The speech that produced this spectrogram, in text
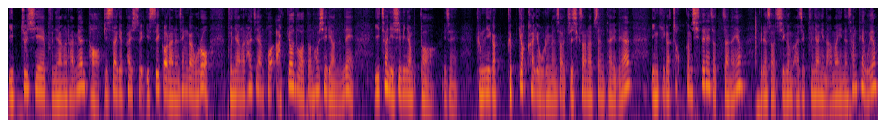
입주 시에 분양을 하면 더 비싸게 팔 수 있을 거라는 생각으로 분양을 하지 않고 아껴 두었던 호실이었는데 2022년부터 이제 금리가 급격하게 오르면서 지식산업센터에 대한 인기가 조금 시들해졌잖아요. 그래서 지금 아직 분양이 남아있는 상태고요.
